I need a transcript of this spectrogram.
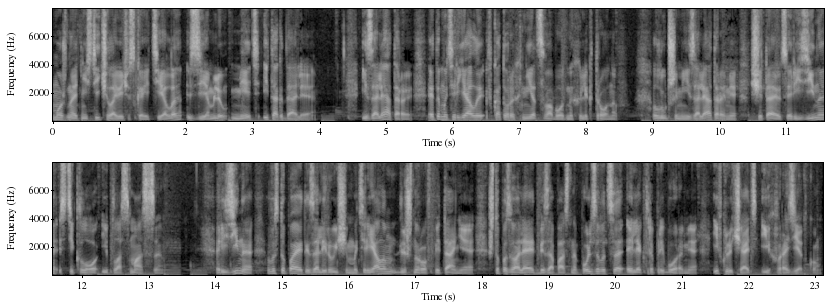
можно отнести человеческое тело, землю, медь и так далее. Изоляторы — это материалы, в которых нет свободных электронов. Лучшими изоляторами считаются резина, стекло и пластмасса. Резина выступает изолирующим материалом для шнуров питания, что позволяет безопасно пользоваться электроприборами и включать их в розетку.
